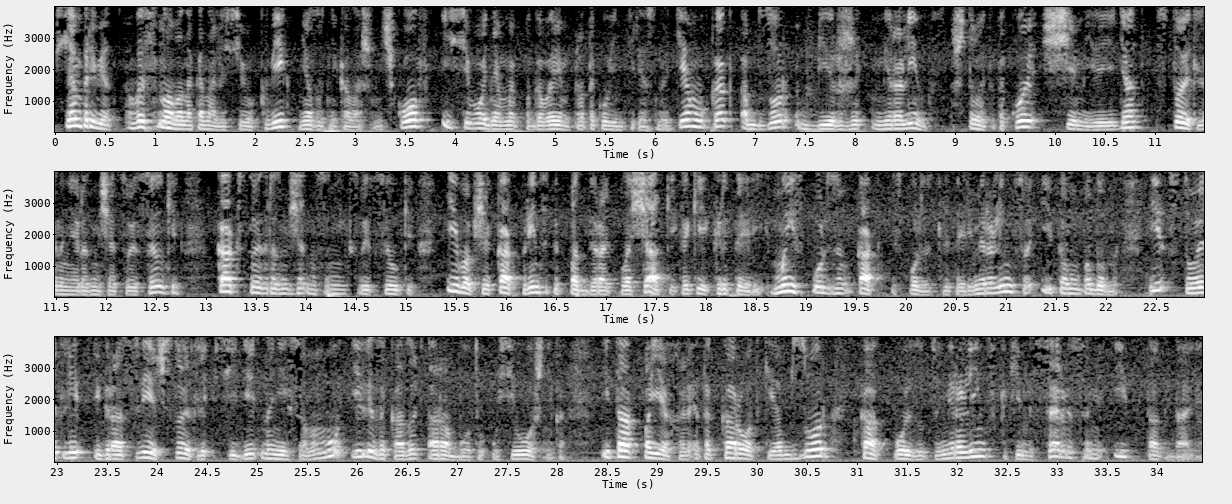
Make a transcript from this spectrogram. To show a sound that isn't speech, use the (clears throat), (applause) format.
Всем привет! Вы снова на канале SEO Quick, меня зовут Николай Шмычков и сегодня мы поговорим про такую интересную тему, как обзор биржи Miralinx. Что это такое, с чем ее едят, стоит ли на ней размещать свои ссылки, как стоит размещать на них свои ссылки и вообще как в принципе подбирать площадки, какие критерии мы используем, как использовать критерии Миролинкса и тому подобное. И стоит ли игра свеч, стоит ли сидеть на ней самому или заказывать работу у SEOшника. Итак, поехали. Это короткий обзор, как пользоваться Miralinks, какими сервисами и так далее.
